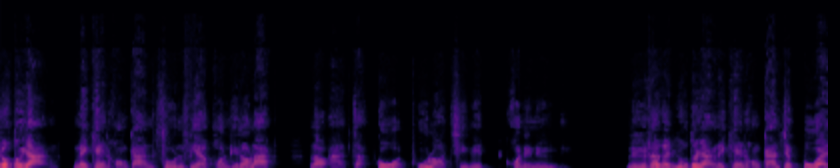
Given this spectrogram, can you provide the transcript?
ยกตัวอย่างในเคสของการสูญเสียคนที่เรารัก เราอาจจะโกรธผู้รอดชีวิตคนอื่นๆ หรือถ้าเกิดยกตัวอย่างในเคสของการเจ็บป่วย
